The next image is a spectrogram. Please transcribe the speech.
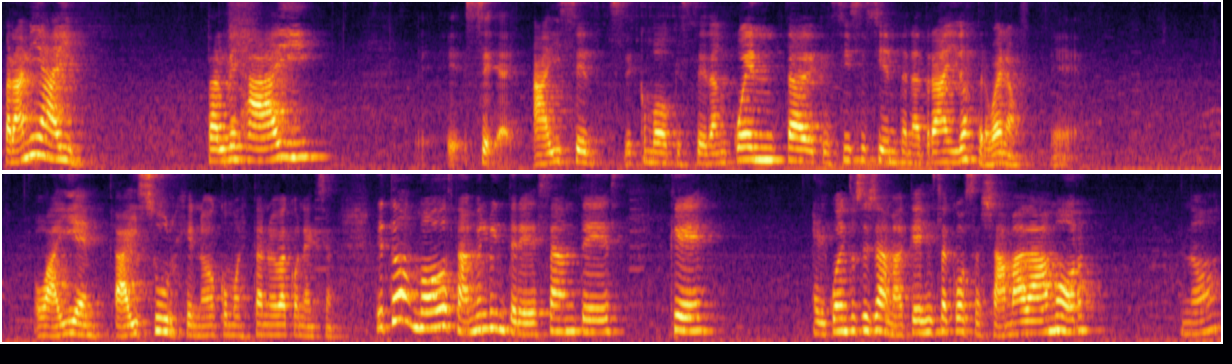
para mí ahí, tal vez ahí eh, se, ahí se, es como que se dan cuenta de que sí se sienten atraídos, pero bueno, eh, o ahí, ahí surge, ¿no? Como esta nueva conexión. De todos modos, también lo interesante es que el cuento se llama ¿Qué es esa cosa llamada amor? ¿No?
